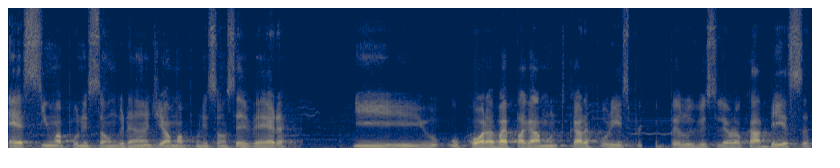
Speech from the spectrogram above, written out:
é sim uma punição grande, é uma punição severa. E o, o Cora vai pagar muito caro por isso, porque pelo visto ele era o cabeça.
